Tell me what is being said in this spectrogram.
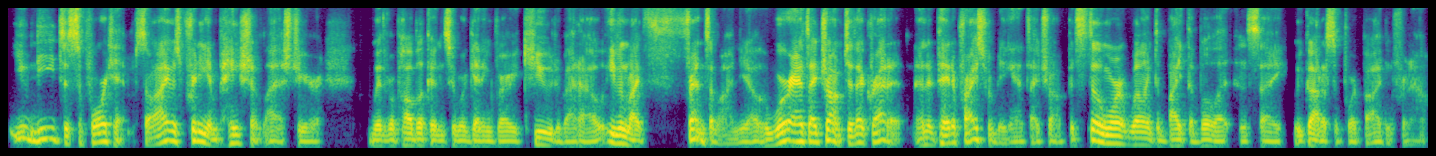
you need to support him. So I was pretty impatient last year with Republicans who were getting very cute about how even my friends of mine, you know, who were anti-Trump to their credit and had paid a price for being anti-Trump, but still weren't willing to bite the bullet and say, we've got to support Biden for now.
